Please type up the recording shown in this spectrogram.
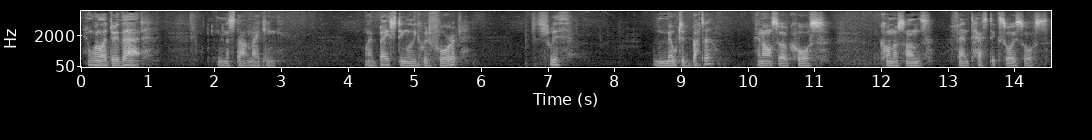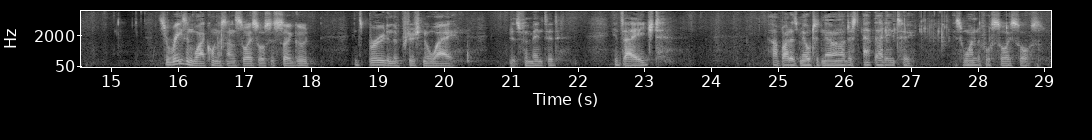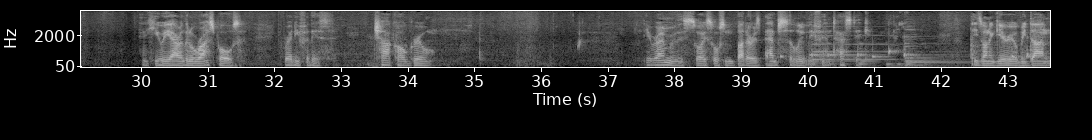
And while I do that, I'm going to start making my basting liquid for it, just with melted butter and also, of course, Kono-san's fantastic soy sauce. It's a reason why Kono-san soy sauce is so good. It's brewed in the traditional way. It's fermented, it's aged, our butter's melted now, and I'll just add that into this wonderful soy sauce. And here we are, little rice balls, ready for this charcoal grill. The aroma of this soy sauce and butter is absolutely fantastic. These onigiri will be done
